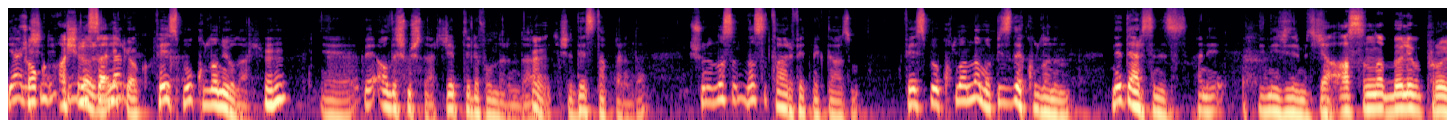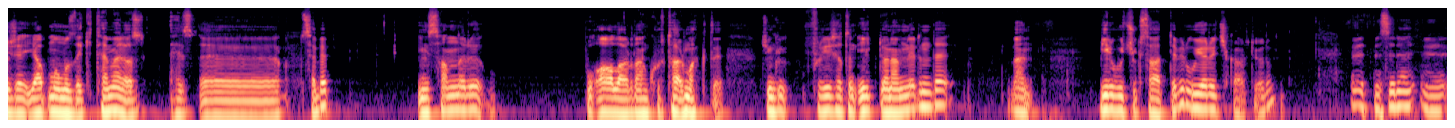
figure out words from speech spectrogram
Yani Çok şimdi aşırı özellik yok. Facebook kullanıyorlar. Hı hı. Ee, ve alışmışlar cep telefonlarında, Evet. işte desktoplarında. Şunu nasıl nasıl tarif etmek lazım? Facebook kullanın ama biz de kullanın. Ne dersiniz hani dinleyicilerimiz için? Ya aslında böyle bir proje yapmamızdaki temel az- eee, sebep insanları bu ağlardan kurtarmaktı. Çünkü FreeShot'ın ilk dönemlerinde ben bir buçuk saatte bir uyarı çıkartıyordum. Evet mesela e, e,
